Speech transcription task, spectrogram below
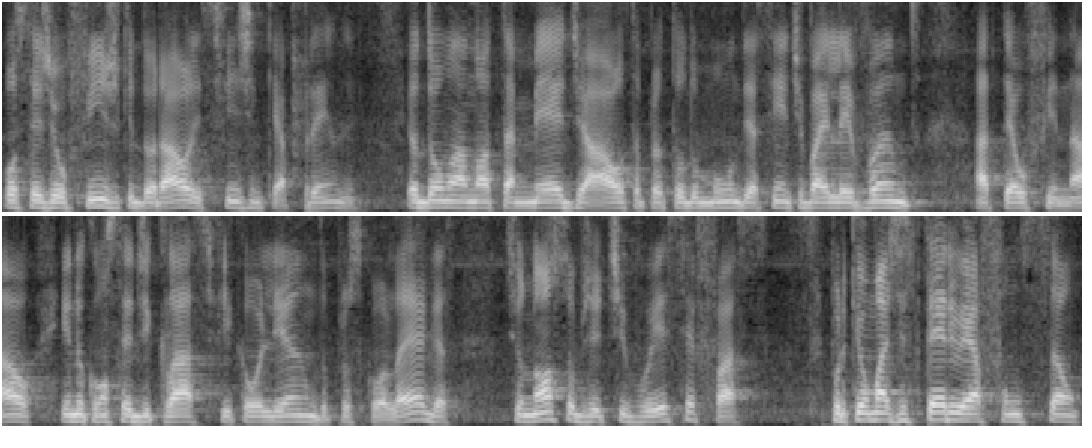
ou seja, eu finjo que dou aula, eles fingem que aprendem, eu dou uma nota média alta para todo mundo e assim a gente vai levando até o final e no conselho de classe fica olhando para os colegas, se o nosso objetivo esse é fácil. Porque o magistério é a função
